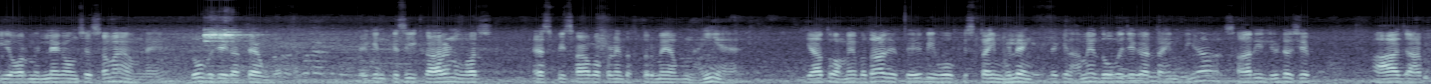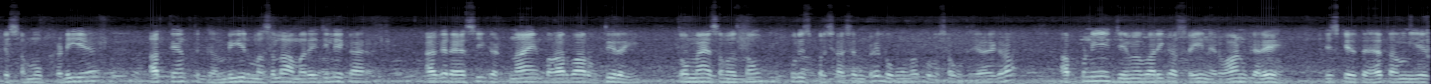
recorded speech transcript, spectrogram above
कि और मिलने का उनसे समय हमने दो बजे का तय हुआ लेकिन किसी कारणवश एसपी साहब अपने दफ्तर में अब नहीं हैं। या तो हमें बता देते भी वो किस टाइम मिलेंगे, लेकिन हमें दो बजे का टाइम दिया। सारी लीडरशिप आज आपके सम्मुख खड़ी है। अत्यंत गंभीर मसला हमारे ज़िले का है। अगर ऐसी घटनाएँ बार बार होती रही तो मैं समझता हूँ कि पुलिस प्रशासन पे लोगों का भरोसा उठ जाएगा। अपनी जिम्मेवारी का सही निर्वहन करें। इसके तहत हम ये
